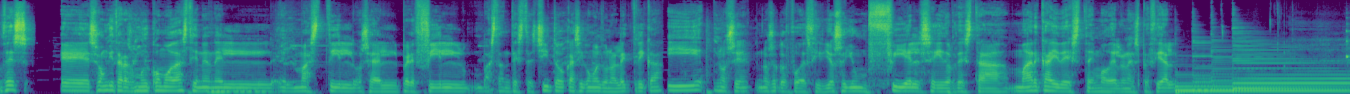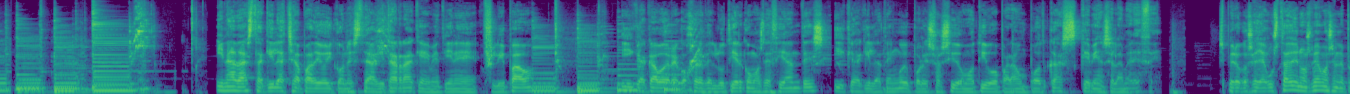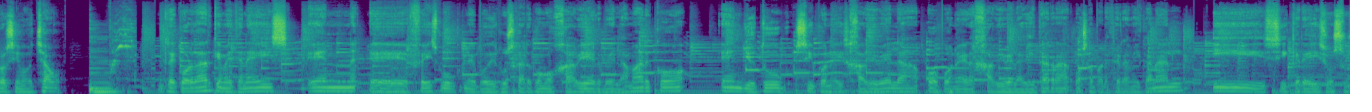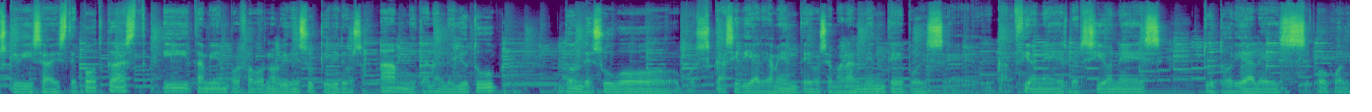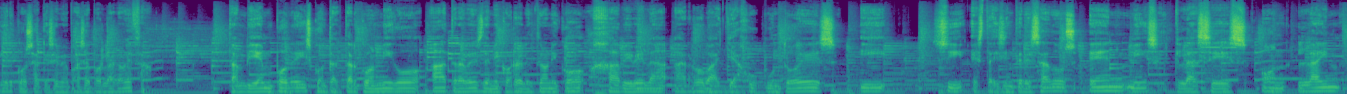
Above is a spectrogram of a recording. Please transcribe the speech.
Entonces, eh, son guitarras muy cómodas, tienen el, mástil, o sea, el perfil bastante estrechito, casi como el de una eléctrica. Y no sé, no sé qué os puedo decir. Yo soy un fiel seguidor de esta marca y de este modelo en especial. Y nada, hasta aquí la chapa de hoy con esta guitarra que me tiene flipado y que acabo de recoger del luthier, como os decía antes, y que aquí la tengo y por eso ha sido motivo para un podcast que bien se la merece. Espero que os haya gustado y nos vemos en el próximo. Chao. Recordad que me tenéis en eh, Facebook, me podéis buscar como Javier Vela Marco. En YouTube, si ponéis Javi Vela o poner Javi Vela Guitarra, os aparecerá mi canal. Y si queréis, os suscribís a este podcast. Y también, por favor, no olvidéis suscribiros a mi canal de YouTube, donde subo pues casi diariamente o semanalmente pues eh, canciones, versiones, tutoriales o cualquier cosa que se me pase por la cabeza. También podéis contactar conmigo a través de mi correo electrónico javivela.yahoo.es y si estáis interesados en mis clases online,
